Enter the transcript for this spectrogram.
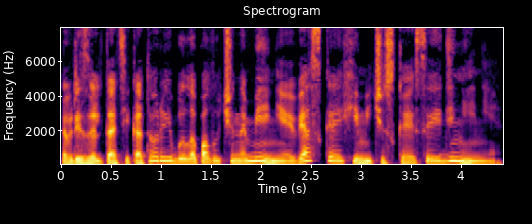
в результате которой было получено менее вязкое химическое соединение.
